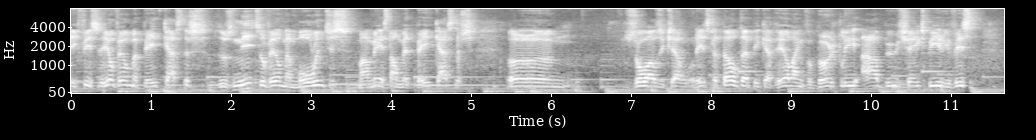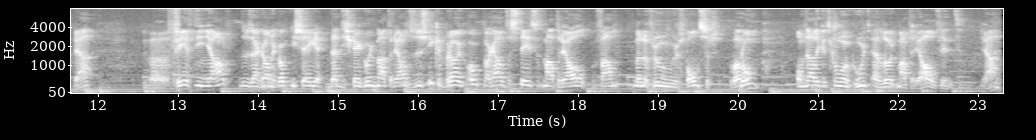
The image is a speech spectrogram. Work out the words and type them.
ik vis heel veel met beetkasters. Dus niet zoveel met molentjes, maar meestal met beetkasters. Ehm, zoals ik zelf reeds verteld heb, ik heb heel lang voor Berkeley, Abu, Shakespeare gevist. Ja. Eh, 14 jaar, dus dan ga ik ook niet zeggen dat is geen goed materiaal. Dus ik gebruik ook nog altijd steeds het materiaal van mijn vroegere sponsor. Waarom? Omdat ik het gewoon goed en leuk materiaal vind. Ja?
